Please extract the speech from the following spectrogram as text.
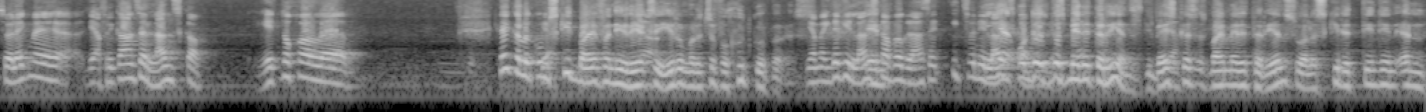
So lyk my eh, die Afrikaanse landskap het nogal 'n uh, Kyk, hulle kom ja. skiet baie van die reekse ja. hier omdat dit soveel goedkoper is. Ja, maar ek dink die landskap ook daar's iets van die ja, landskap. Ja, dis dis mediterreens. Die Weskus ja. is baie mediterreens, so hulle skiet dit teen teen in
